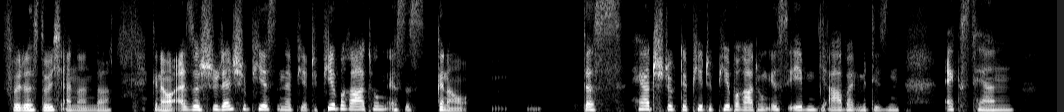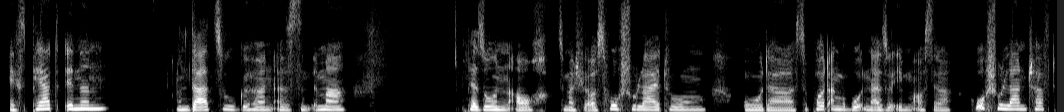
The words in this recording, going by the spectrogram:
für das Durcheinander. Genau, also studentische Peers in der Peer-to-Peer-Beratung, es ist genau, das Herzstück der Peer-to-Peer-Beratung ist eben die Arbeit mit diesen externen ExpertInnen. Und dazu gehören, also es sind immer Personen auch zum Beispiel aus Hochschulleitungen oder Supportangeboten, also eben aus der Hochschullandschaft.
